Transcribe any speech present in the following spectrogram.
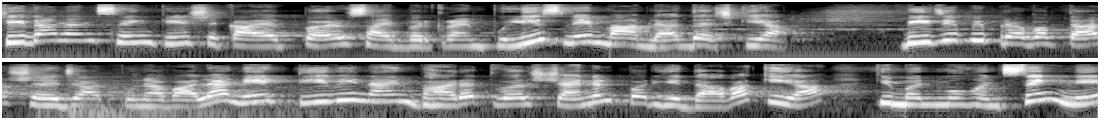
चिदानंद सिंह की शिकायत पर साइबर क्राइम पुलिस ने मामला दर्ज किया। बीजेपी प्रवक्ता शहजाद पुनावाला ने टीवी नाइन भारत वर्ष चैनल पर यह दावा किया कि मनमोहन सिंह ने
